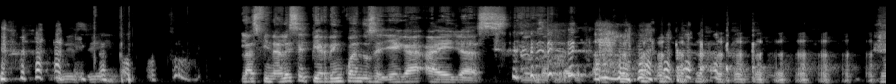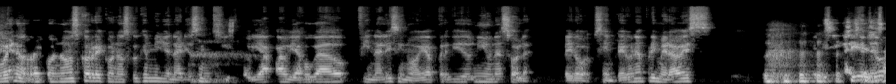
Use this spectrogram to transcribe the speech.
Sí, sí las finales se pierden cuando se llega a ellas. bueno, reconozco, reconozco que Millonarios en su historia había jugado finales y no había perdido ni una sola, pero siempre hay una primera vez. Sí, eso,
